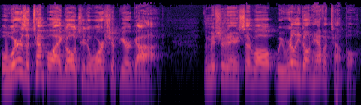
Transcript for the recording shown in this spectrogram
Well, where's the temple I go to to worship your God? The missionary said, Well, we really don't have a temple.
